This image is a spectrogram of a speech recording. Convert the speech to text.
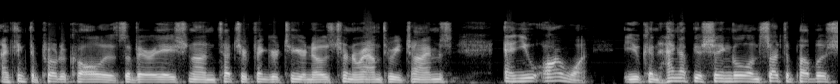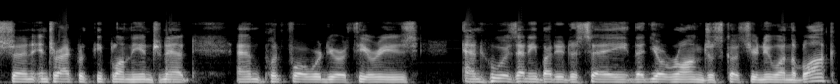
I think the protocol is a variation on touch your finger to your nose, turn around three times, and you are one. You can hang up your shingle and start to publish and interact with people on the internet and put forward your theories. And who is anybody to say that you're wrong just because you're new on the block?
